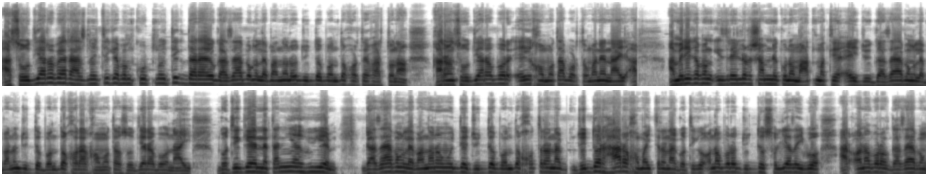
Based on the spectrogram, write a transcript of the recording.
আর সৌদি আরবের রাজনৈতিক এবং কূটনৈতিক দ্বারাও গাজা এবং লেবাননের যুদ্ধ বন্ধ করতে পারত না কারণ সৌদি আরবের এই ক্ষমতা বর্তমানে নাই। আমেরিকা এবং ইসরায়েলের সামনে কোনো মাত মাতিয়া এই গাজা এবং লেবানন যুদ্ধ বন্ধ করার ক্ষমতা সৌদি আরবও নাই। গতিকে নেতানিয়া হুয়ে গাজা এবং লেবাননের মধ্যে যুদ্ধ বন্ধ খতরা না যুদ্ধর হারও কমাইতরা না। গতিকে অনবরত যুদ্ধ চলিয়া যাইব আর অনবরত গাজা এবং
